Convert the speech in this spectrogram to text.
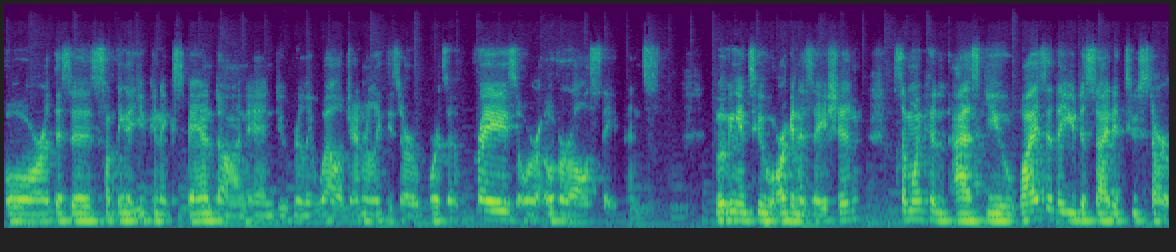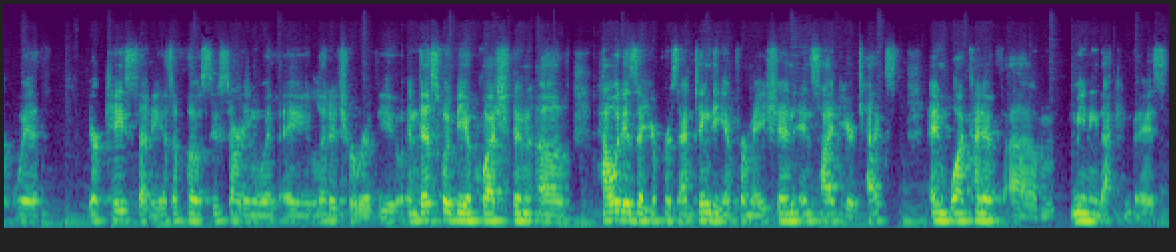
or this is something that you can expand on and do really well. Generally, these are words of praise or overall statements moving into organization, someone could ask you, why is it that you decided to start with your case study as opposed to starting with a literature review? And this would be a question of how it is that you're presenting the information inside your text and what kind of um, meaning that conveys.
